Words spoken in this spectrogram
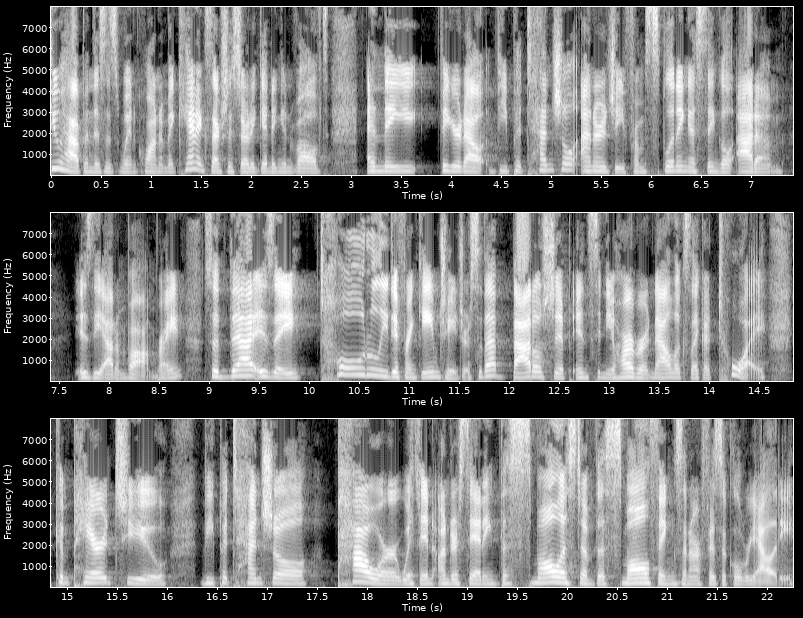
II happened, this is when quantum mechanics actually started getting involved and they figured out the potential energy from splitting a single atom is the atom bomb, right? So that is a totally different game changer. So that battleship in Sydney Harbor now looks like a toy compared to the potential power within understanding the smallest of the small things in our physical reality.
